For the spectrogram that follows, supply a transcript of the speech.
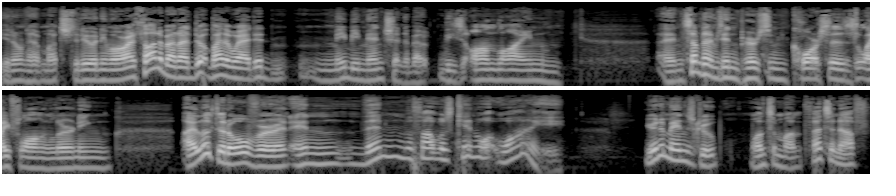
you don't have much to do anymore. I thought about it. By the way, I did maybe mention about these online and sometimes in person courses, lifelong learning. I looked it over, and, and then the thought was, Ken, wh- why? You're in a men's group once a month. That's enough.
